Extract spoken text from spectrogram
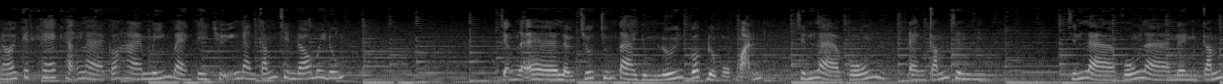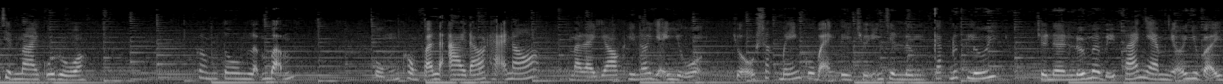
Nói cách khác hẳn là có hai miếng bàn ti chuyển đang cắm trên đó mới đúng. Chẳng lẽ lần trước chúng ta dùng lưới vớt được một mảnh, Chính là vốn đang cắm trên, Chính là vốn là nền cắm trên mai của rùa? Công tôn lẩm bẩm, Cũng không phải là ai đó thả nó, Mà là do khi nó dãy dụa, Chỗ sắc bén của bạn di chuyển trên lưng cắt đứt lưới. Cho nên lưới mới bị phá nham nhở như vậy.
